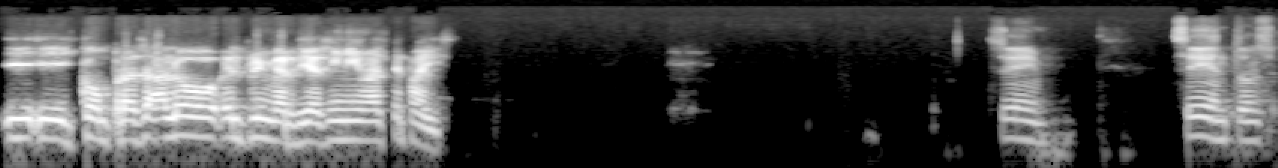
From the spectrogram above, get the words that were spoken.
y, compras algo el primer día sin IVA a este país. Sí, sí, entonces.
